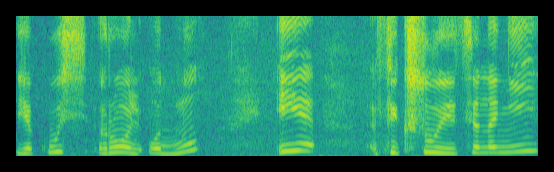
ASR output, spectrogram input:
якусь роль одну і фіксується на ній,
